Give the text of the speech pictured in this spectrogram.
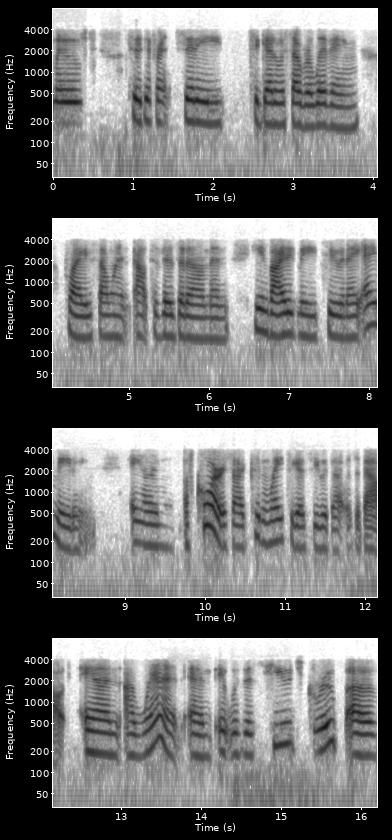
moved to a different city to go to a sober living place, I went out to visit him, and he invited me to an AA meeting. And of course, I couldn't wait to go see what that was about. And I went, and it was this huge group of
